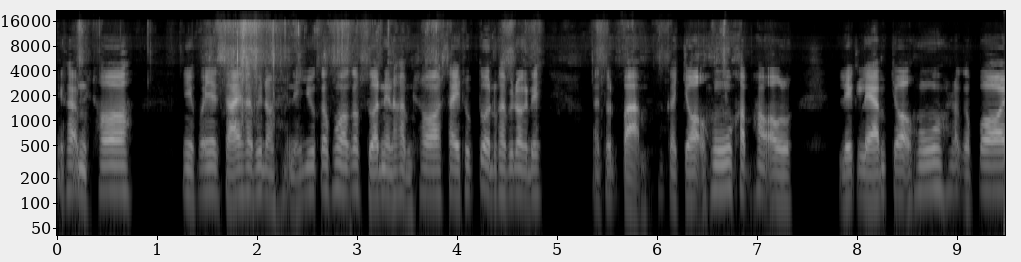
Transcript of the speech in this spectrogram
นี่ครับนี่ทอ นี่พญาสายครับพี่น้องนี่อยู่กับหัวกับสวนนี่นะครับทอใส่ทุกต้นครับพี่น้องดิต้นปาล์มก็เจาะหูครับเขาเอาเหล็กแหลมเจาะหูแล้วก็ปล่อย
